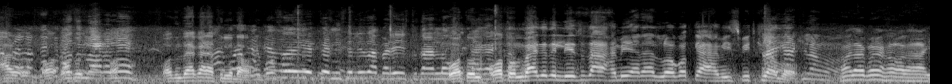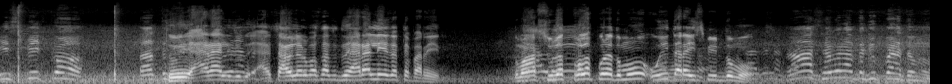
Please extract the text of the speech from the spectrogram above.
আর অতন তুলে দাও? কার ভাই যদি লিয়েছে তা আমি লগত কে আমি স্পিড খেলাম স্পিড কো তুই এরা চাউলের বস্তা যদি এরা লিয়ে যেতে পারেন তোমার চুলত কলপ করে দমু ওই তারা স্পিড দমু না সেভেন আপ ডুব পারে তুমি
